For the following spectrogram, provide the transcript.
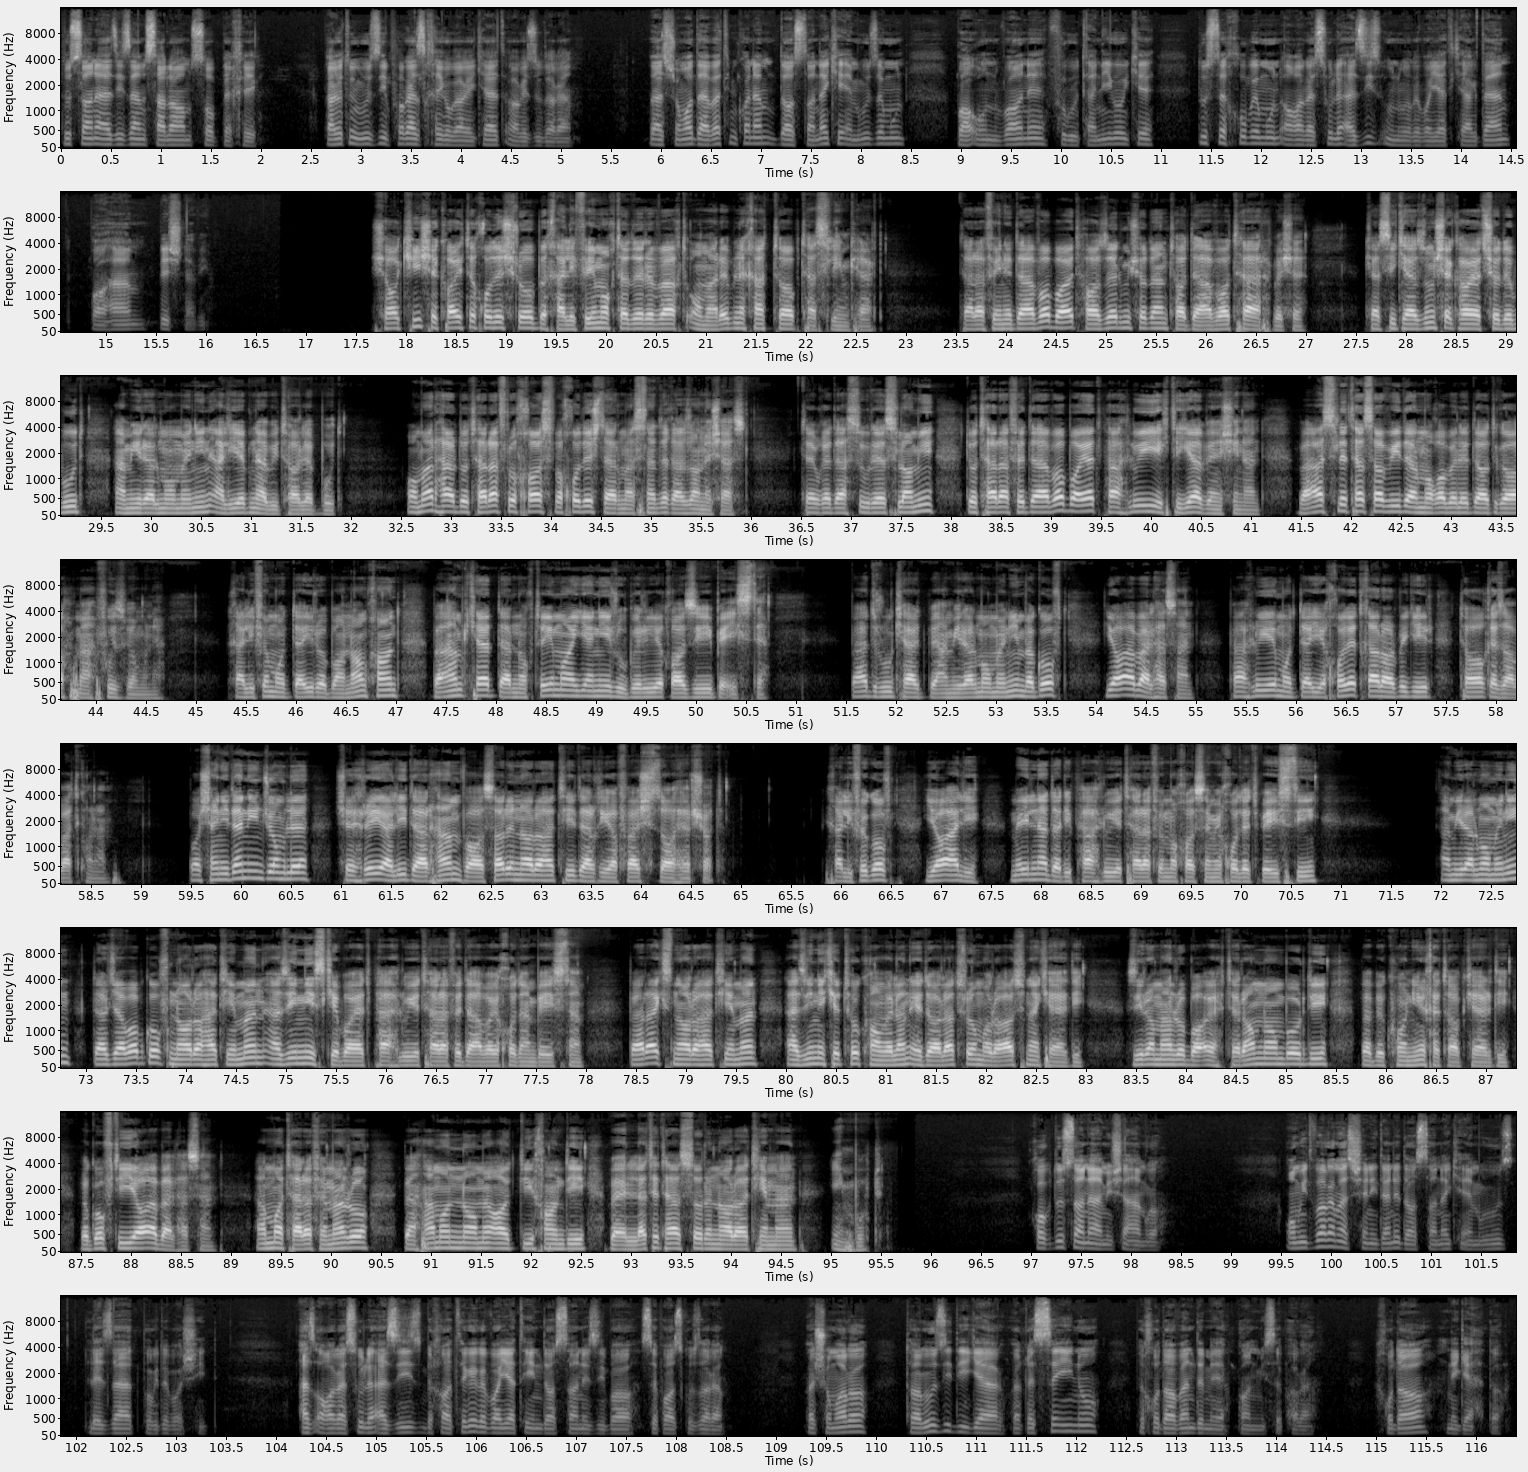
دوستان عزیزم سلام صبح بخیر براتون روزی پر از خیر و برکت آرزو دارم و از شما دعوت می‌کنم داستانک امروزمون با عنوان فروتنی رو که دوست خوبمون آقا رسول عزیز اون رو روایت کردن با هم بشنویم شاکی شکایت خودش رو به خلیفه مقتدر وقت عمر ابن خطاب تسلیم کرد. طرفین دعوا باید حاضر می شدن تا دعوا طرح بشه. کسی که از اون شکایت شده بود امیرالمؤمنین علی ابن ابی طالب بود. عمر هر دو طرف رو خواست و خودش در مسند قضا نشست. طبق دستور اسلامی دو طرف دعوا باید پهلوی یکدیگر بنشینند و اصل تصاوی در مقابل دادگاه محفوظ بمونه. خلیفه مدعی رو با نام خواند و امر کرد در نقطه معینی روبروی قاضی ایسته. بعد رو کرد به امیرالمؤمنین و گفت یا ابوالحسن پهلوی مدعی خودت قرار بگیر تا قضاوت کنم. با شنیدن این جمله چهره علی در هم و آثار ناراحتی در قیافش ظاهر شد. خلیفه گفت یا علی میل نداری پهلوی طرف مخاسمی خودت بیستی؟ امیرالمؤمنین در جواب گفت ناراحتی من از این نیست که باید پهلوی طرف دعوای خودم بیستم برعکس ناراحتی من از اینه که تو کاملا عدالت رو مراعات نکردی زیرا من رو با احترام نام بردی و به کنی خطاب کردی و گفتی یا ابوالحسن اما طرف من رو به همان نام عادی خواندی و علت تأثیر ناراحتی من این بود خب دوستان همیشه همراه امیدوارم از شنیدن داستانه که امروز لذت برده باشید. از آقا رسول عزیز به خاطر روایت این داستان زیبا سپاس گذارم و شما را تا روزی دیگر و قصه اینو به خداوند مهربان می سپارم. خدا نگهدار.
